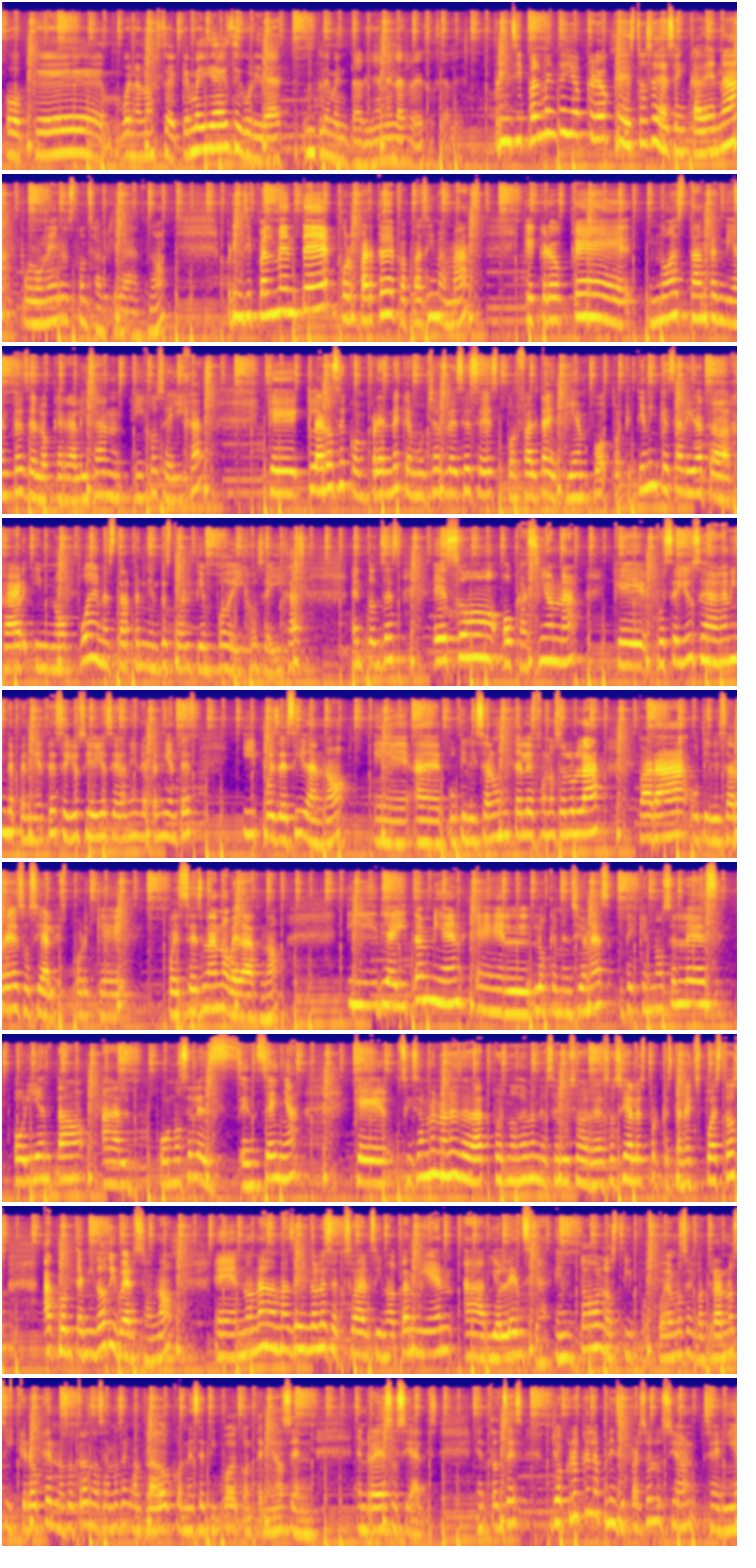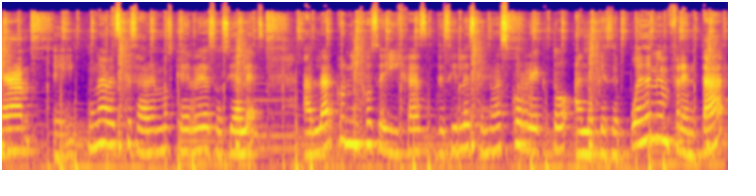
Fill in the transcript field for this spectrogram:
¿O qué, bueno, no sé, qué medida de seguridad implementarían en las redes sociales? Principalmente yo creo que esto se desencadena por una irresponsabilidad, ¿no? Principalmente por parte de papás y mamás que creo que no están pendientes de lo que realizan hijos e hijas que claro se comprende que muchas veces es por falta de tiempo, porque tienen que salir a trabajar y no pueden estar pendientes todo el tiempo de hijos e hijas, entonces, eso ocasiona que pues ellos se hagan independientes, ellos y ellas se hagan independientes y pues decidan, ¿no? Eh, utilizar un teléfono celular para utilizar redes sociales, porque pues es la novedad, ¿no? Y de ahí también lo que mencionas de que no se les orienta al, o no se les enseña que si son menores de edad pues no deben de hacer uso de redes sociales porque están expuestos a contenido diverso, ¿no? Eh, no nada más de índole sexual, sino también a violencia en todos los tipos. Podemos encontrarnos y creo que nosotros nos hemos encontrado con ese tipo de contenidos en, en redes sociales. Entonces, yo creo que la principal solución sería, eh, una vez que sabemos que hay redes sociales, hablar con hijos e hijas, decirles que no es correcto a lo que se pueden enfrentar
